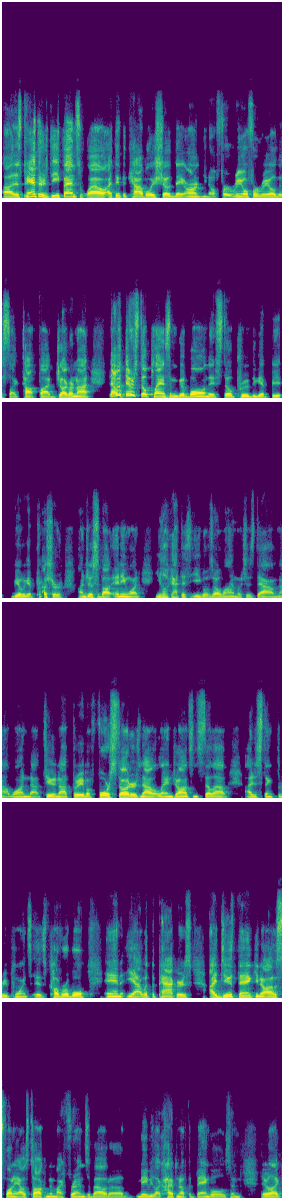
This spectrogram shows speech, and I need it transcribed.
Uh, this Panthers defense, well, I think the Cowboys showed they aren't, you know, for real, for real, this like top five juggernaut. That they're still playing some good ball and they've still proved to get be, be able to get pressure on just about anyone. You look at this Eagles O line, which is down, not one, not two, not three, but four starters now with Lane Johnson still out. I just think three points is coverable. And yeah, with the Packers, I do think, you know, I was funny. I was talking to my friends about uh maybe like hyping up the Bengals, and they were like,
